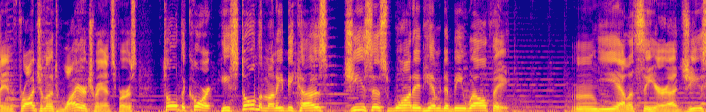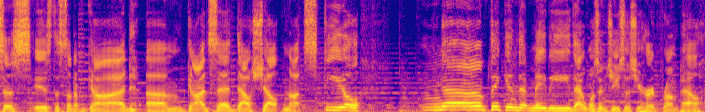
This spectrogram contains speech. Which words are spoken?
in fraudulent wire transfers told the court he stole the money because Jesus wanted him to be wealthy. Mm, yeah, let's see here. Uh, Jesus is the Son of God. Um, God said, thou shalt not steal. I'm thinking that maybe that wasn't Jesus you heard from, pal.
